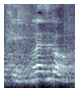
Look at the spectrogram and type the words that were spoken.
Okay, let's go.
